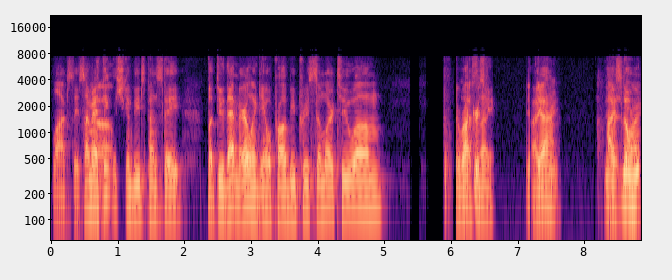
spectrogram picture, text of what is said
Locksley. So I mean, I think Uh, Michigan beats Penn State, but dude, that Maryland game will probably be pretty similar to um the Last Rutgers night. game. I yeah. agree. High The- the,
